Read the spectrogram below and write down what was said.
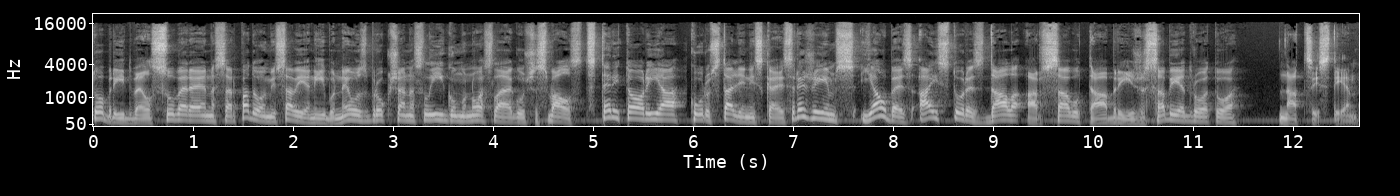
tobrīd vēl suverēnas ar Padomju Savienību neuzbrukšanas līgumu noslēgušas valsts teritorijā, kuru staļiniskais režīms jau bez aiztures dala ar savu tā brīža sabiedroto nacistiem.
